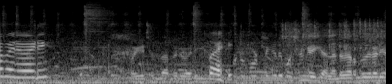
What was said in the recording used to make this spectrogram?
എന്നാ പരിപാടി? വൈകിട്ട് എന്താ പരിപാടി ഹോട്ടലിൽ ഭക്ഷണം കഴിക്കാം. അല്ലാണ്ട് വേറെ എന്താ പരിപാടി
